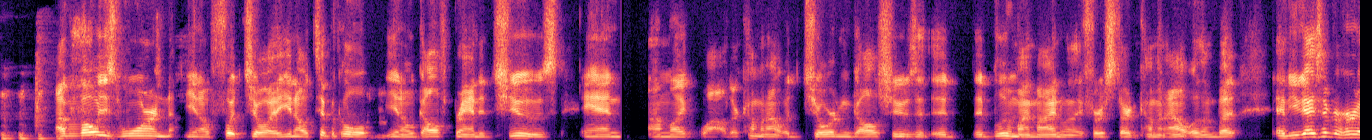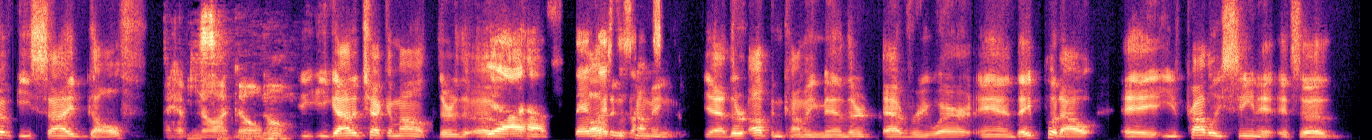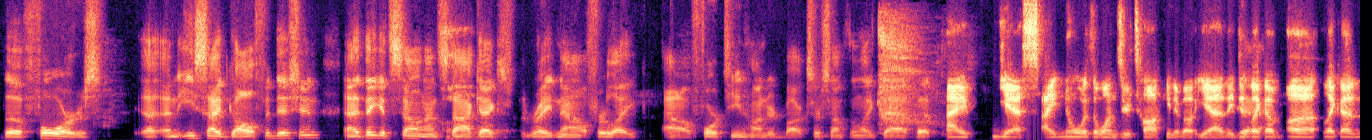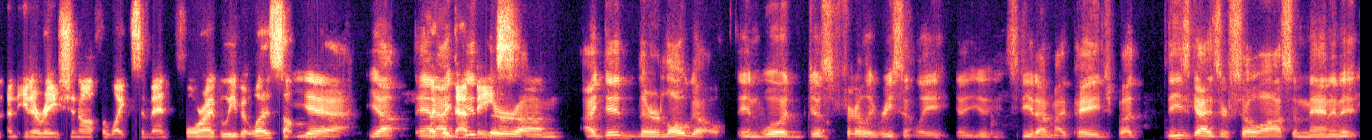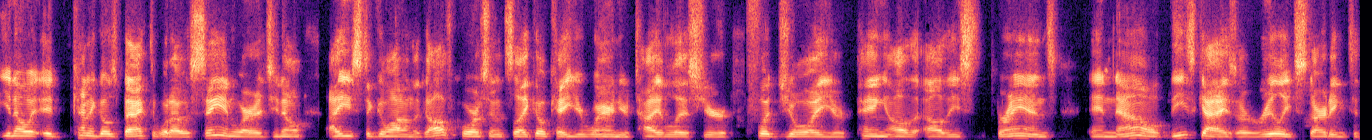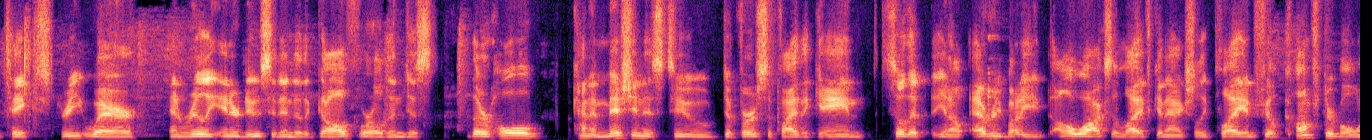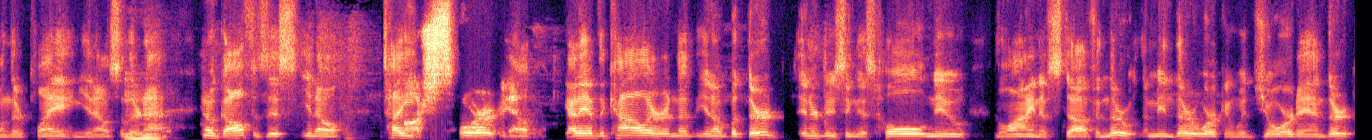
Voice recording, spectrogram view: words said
I've always worn, you know, FootJoy, you know, typical, mm-hmm. you know, golf branded shoes. And I'm like, wow, they're coming out with Jordan golf shoes. It, it it blew my mind when they first started coming out with them. But have you guys ever heard of Eastside Golf? I have East not. No. No. You, you got to check them out. They're the uh, yeah, I have. They have up nice and designs. coming. Yeah, they're up and coming, man. They're everywhere, and they put out a. You've probably seen it. It's a the fours, uh, an Eastside Golf edition, and I think it's selling on StockX right now for like I don't know, fourteen hundred bucks or something like that. But I yes, I know what the ones you're talking about. Yeah, they did Yeah. like a uh, like a, an iteration off the white cement four, I believe it was something. yeah, yeah, and Like I that did base. their um, I did their logo in wood just fairly recently. You, see it on my page, but these guys are so awesome, man. And it, you know, it, it kind of goes back to what I was saying, where it's, you know, I used to go out on the golf course and it's like, okay, you're wearing your Titleist, your FootJoy, you're paying all the, all these brands. And now these guys are really starting to take streetwear and really introduce it into the golf world and just their whole kind of mission is to diversify the game so that you know everybody all walks of life can actually play and feel comfortable when they're playing you know so they're Mhm. not you know golf is this you know tight sport sport. you know got to have the collar and the you know but they're introducing this whole new line of stuff and they're i mean they're working with jordan. They're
